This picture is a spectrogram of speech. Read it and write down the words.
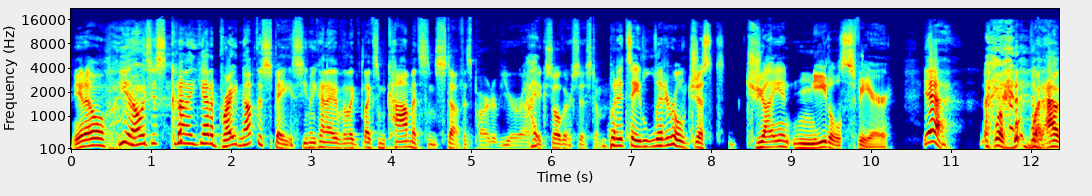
You know? you know, it's just kind of you got to brighten up the space. You know, you kind of like like some comets and stuff as part of your uh, I- big solar system. But it's a literal, just giant needle sphere. Yeah. Well, wh- what? How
